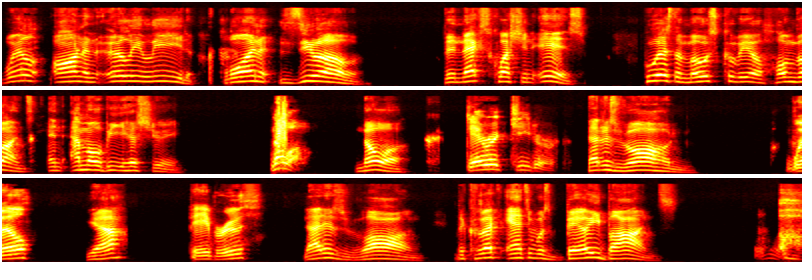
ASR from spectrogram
Will on an early lead 1 0. The next question is Who has the most career home runs in MLB history? Noah. Noah. Derek Jeter. That is wrong. Will. Yeah? Babe Ruth. That is wrong. The correct answer was Barry Bonds. Oh. oh,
